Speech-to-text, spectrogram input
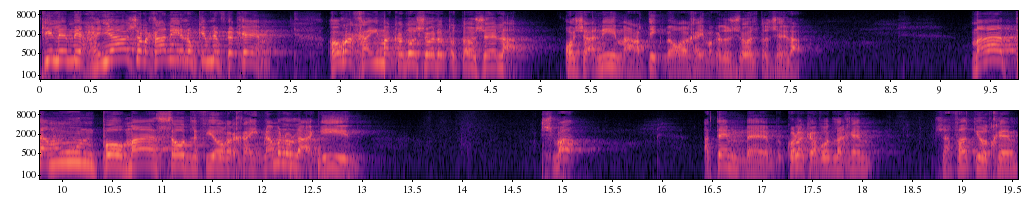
כי למחיה שלחני אלוקים לפניכם. אור החיים הקדוש שואל את אותה שאלה. או שאני מעתיק מאור החיים הקדוש שואל את השאלה. מה טמון פה, מה הסוד לפי אור החיים? למה לא להגיד, תשמע, אתם, כל הכבוד לכם, שפטתי אתכם,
